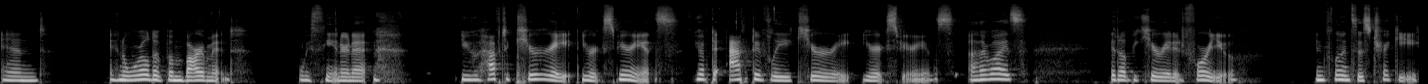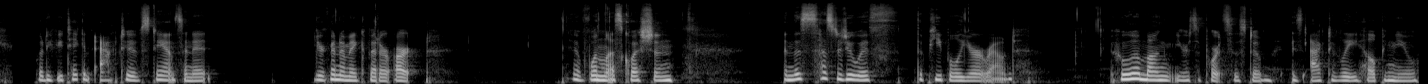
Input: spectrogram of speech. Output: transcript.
And in a world of bombardment with the internet, you have to curate your experience. You have to actively curate your experience. Otherwise, it'll be curated for you. Influence is tricky. But if you take an active stance in it, you're going to make better art. I have one last question, and this has to do with the people you're around. Who among your support system is actively helping you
